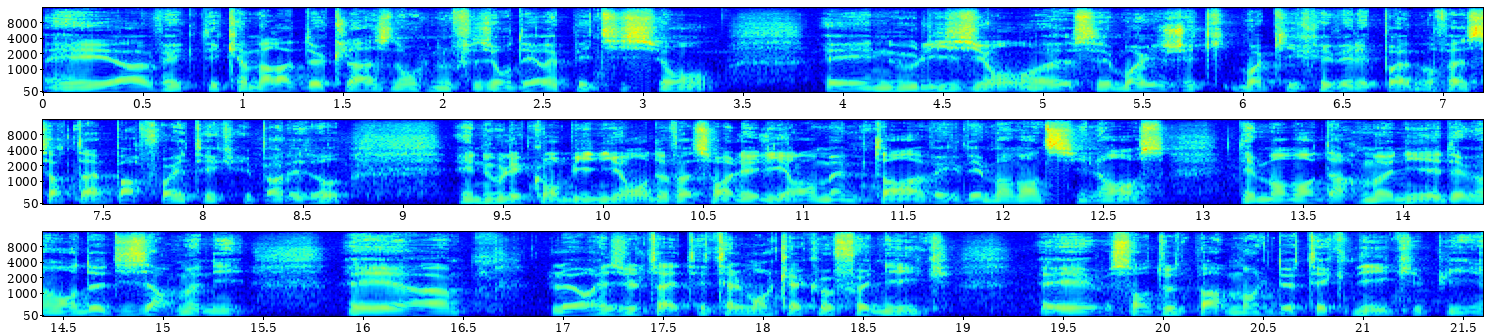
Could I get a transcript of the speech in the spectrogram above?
et avec des camarades de classe, donc nous faisions des répétitions et nous lisions, euh, c'est moi, moi qui écrivais les poèmes, enfin certains parfois étaient écrits par les autres, et nous les combinions de façon à les lire en même temps avec des moments de silence, des moments d'harmonie et des moments de disharmonie. Et euh, le résultat était tellement cacophonique et sans doute par manque de technique. Et puis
